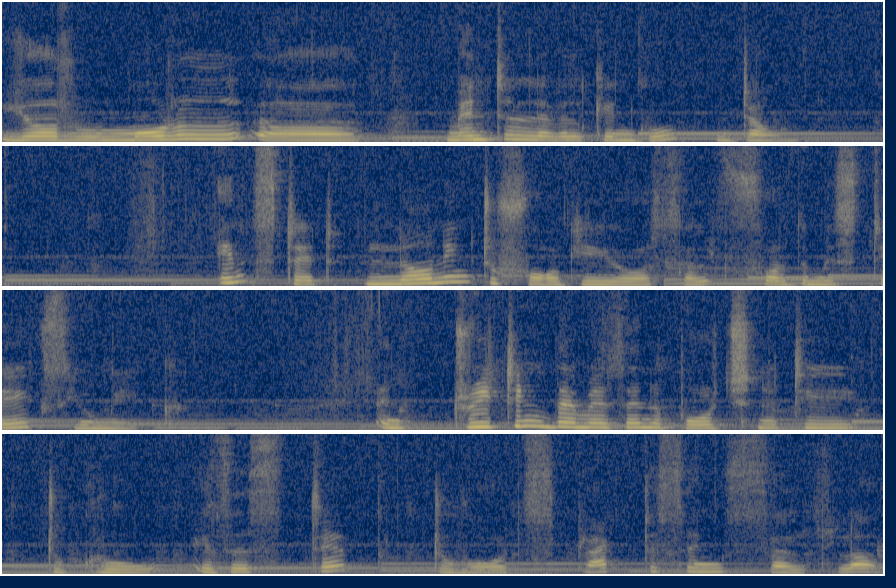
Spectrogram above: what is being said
your moral uh, mental level can go down. Instead, learning to forgive yourself for the mistakes you make and treating them as an opportunity to grow is a step towards practicing self love.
